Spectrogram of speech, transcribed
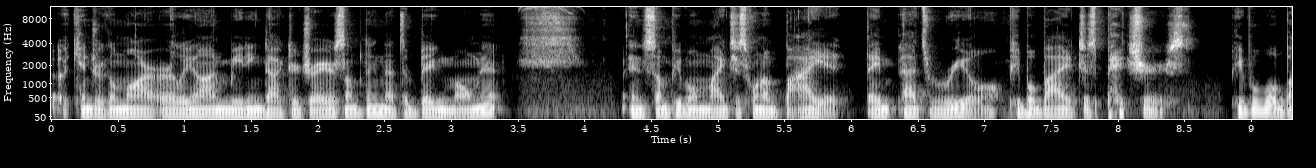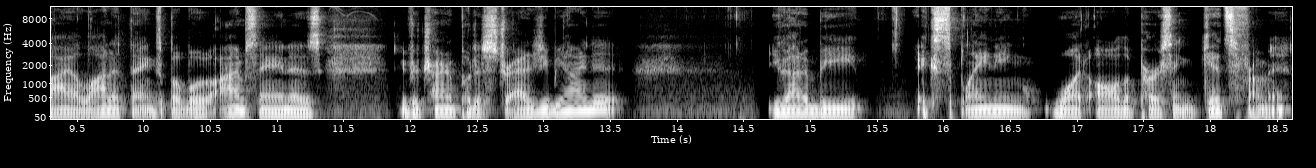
Uh, Kendrick Lamar early on meeting Dr. Dre or something, that's a big moment. And some people might just want to buy it. They that's real. People buy it just pictures. People will buy a lot of things, but what I'm saying is if you're trying to put a strategy behind it, you got to be explaining what all the person gets from it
